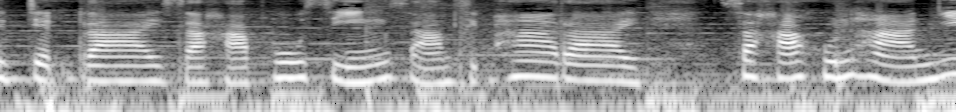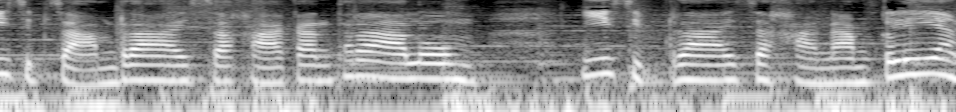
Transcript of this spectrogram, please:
37 ราย สาขาภูสิงห์35 ราย สาขาขุนหาร 23 ราย สาขากันทราลม 20 ราย สาขาน้ำเกลี้ยง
